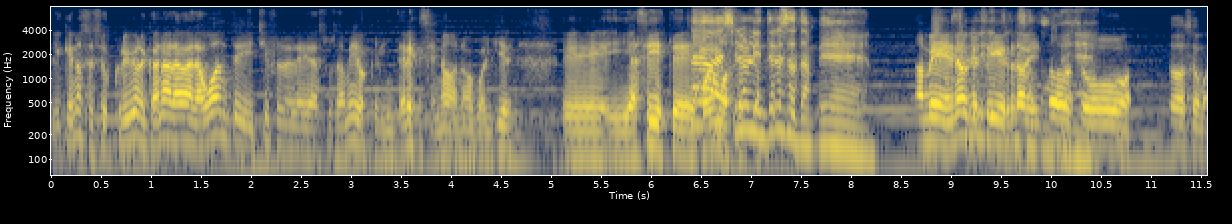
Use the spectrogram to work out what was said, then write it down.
el que no se suscribió al canal, haga el aguante y chiflele a sus amigos que le interese, no, no cualquier. Eh, y así este. Ah, podemos- si no le interesa también. También, ¿no? si que sí, bien, todo suma, todo suma.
